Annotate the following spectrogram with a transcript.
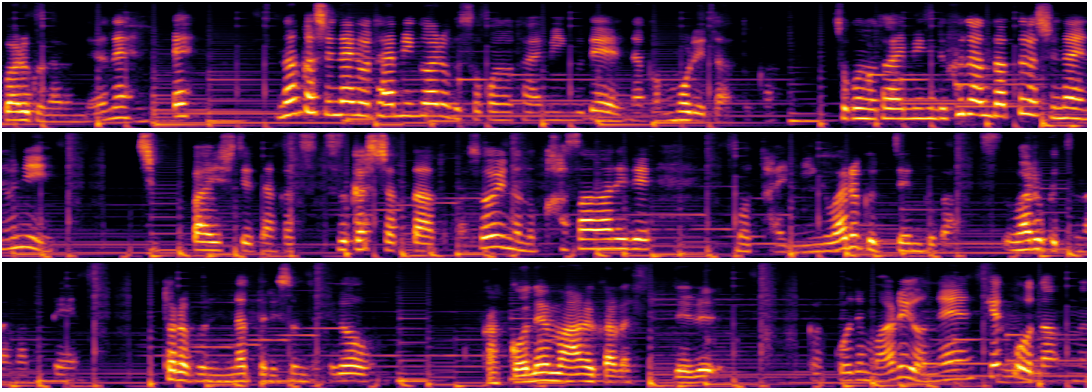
悪くなるんだよね。えなんかしないけどタイミング悪くそこのタイミングでなんか漏れたとかそこのタイミングで普段だったらしないのに失敗してなんかつ通過しちゃったとかそういうのの重なりでもうタイミング悪く全部がつ悪くつながってトラブルになったりするんだけど学校でもあるから知ってる。学校でもあるよね。結構な、な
